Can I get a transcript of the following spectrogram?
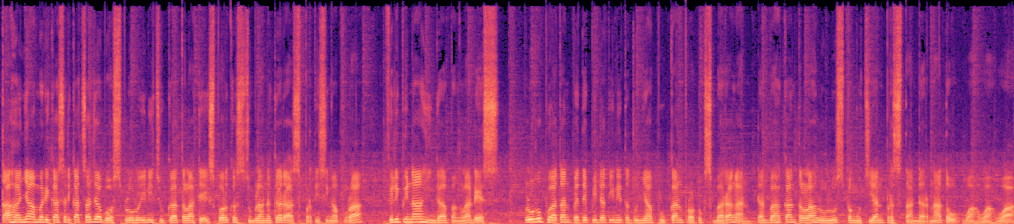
Tak hanya Amerika Serikat saja bos, peluru ini juga telah diekspor ke sejumlah negara seperti Singapura, Filipina, hingga Bangladesh. Peluru buatan PT Pindad ini tentunya bukan produk sembarangan dan bahkan telah lulus pengujian berstandar NATO. Wah wah wah.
